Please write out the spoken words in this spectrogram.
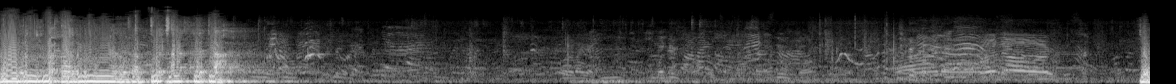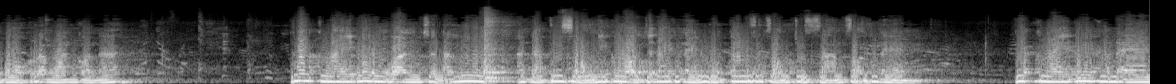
ดินไปอีกประการหนึงนะครับจะชัดจะจะจะบอกรางวัลก่อนนะ ถ้าใครได้รางวัลชนะเลิศอันดับที่สองนี่ก็จะได้คะแนนทั้งหมด92.32คะแนนถ้าใครได้คะแนน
